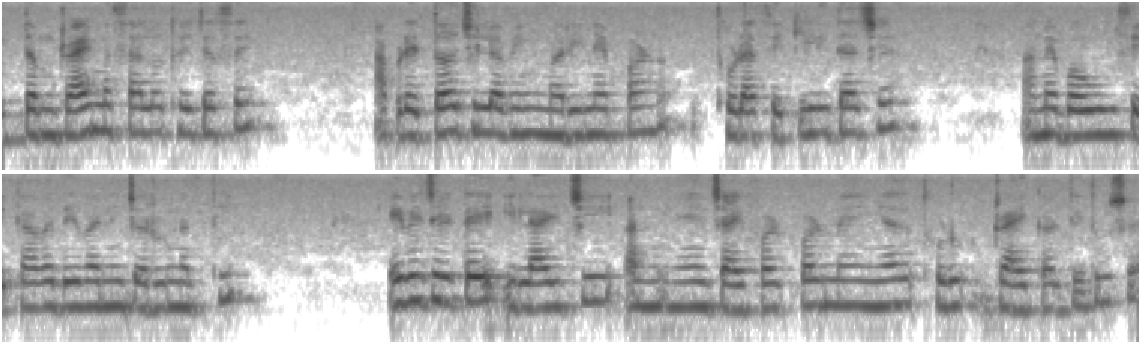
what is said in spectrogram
એકદમ ડ્રાય મસાલો થઈ જશે. આપણે તજ, લવિંગ, મરીને પણ થોડા શેકી લીધા છે. અને બહુ શેકાવા દેવાની જરૂર નથી. એવી જ રીતે ઇલાયચી અને જાયફળ પણ મેં અહીંયા થોડુંક ડ્રાય કરી દીધું છે.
